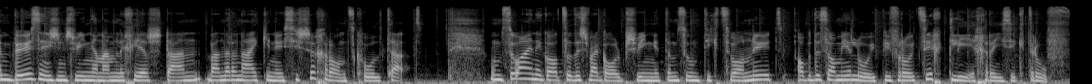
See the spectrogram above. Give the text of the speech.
Ein Böse ist ein Schwinger nämlich erst dann, wenn er einen eidgenössischen Kranz geholt hat. Um so einen geht es an der Schwegalp am Sonntag zwar nicht, aber der Samir Leupi freut sich gleich riesig drauf.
